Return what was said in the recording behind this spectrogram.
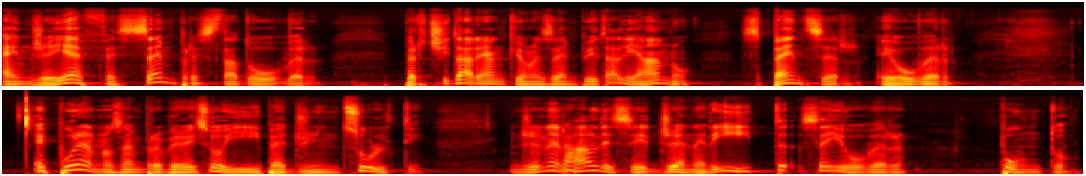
MJF è sempre stato over. Per citare anche un esempio italiano, Spencer è over. Eppure hanno sempre preso i peggio insulti. In generale, se generi hit, sei over. Punto.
